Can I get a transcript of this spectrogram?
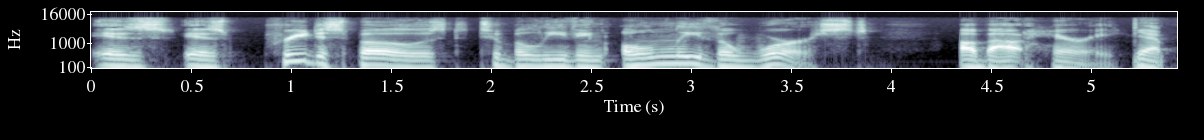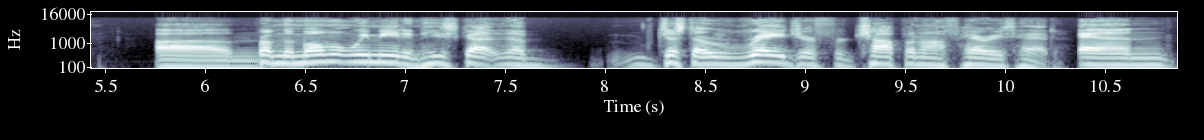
is is predisposed to believing only the worst about Harry. Yep. Um, From the moment we meet him, he's got a just a rager for chopping off Harry's head. and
